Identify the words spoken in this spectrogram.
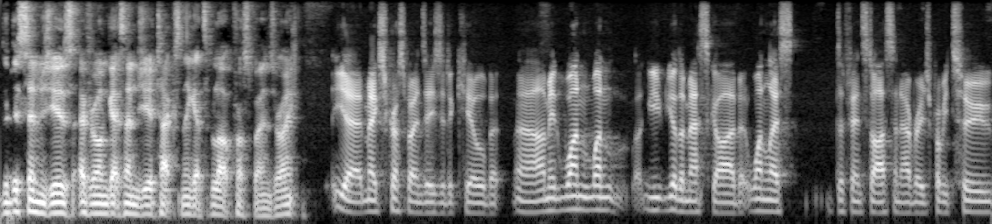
the disynergy is everyone gets energy attacks and they get to blow up crossbones, right? yeah, it makes crossbones easy to kill. But uh, I mean, one one you, you're the mass guy, but one less defense dice than average, probably two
